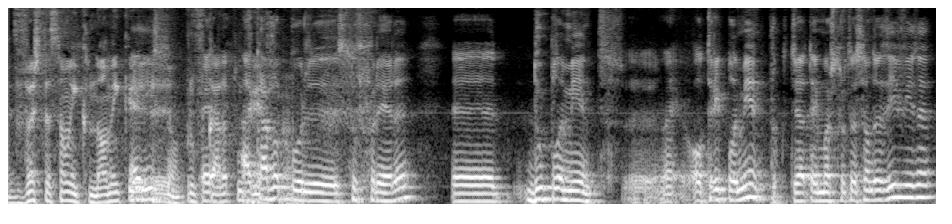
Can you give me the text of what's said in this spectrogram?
devastação económica É eh, provocada É, pelo Acaba vírus. não é? por eh, sofrer eh, duplamente não é? ou triplamente, porque já tem uma estruturação da dívida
